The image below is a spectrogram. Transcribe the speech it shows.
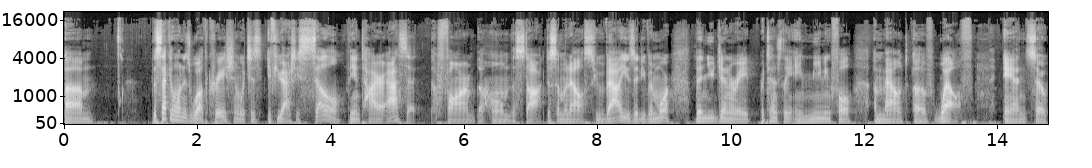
Um, the second one is wealth creation, which is if you actually sell the entire asset, the farm, the home, the stock to someone else who values it even more, then you generate potentially a meaningful amount of wealth. And so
